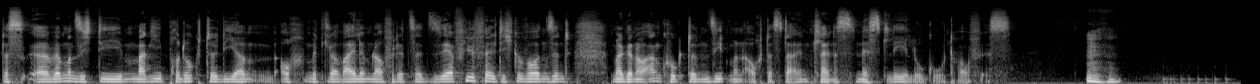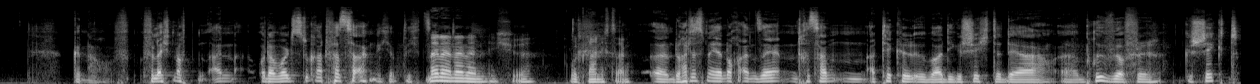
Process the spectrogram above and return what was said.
Das, äh, wenn man sich die Maggi-Produkte, die ja auch mittlerweile im Laufe der Zeit sehr vielfältig geworden sind, mal genau anguckt, dann sieht man auch, dass da ein kleines Nestlé-Logo drauf ist. Mhm. Genau. Vielleicht noch ein, oder wolltest du gerade was sagen? Ich habe dich jetzt. Nein, nein, nein, nein. Ich äh, wollte gar nichts sagen. Äh, du hattest mir ja noch einen sehr interessanten Artikel über die Geschichte der äh, Brühwürfel geschickt.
